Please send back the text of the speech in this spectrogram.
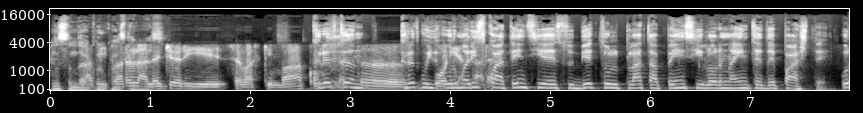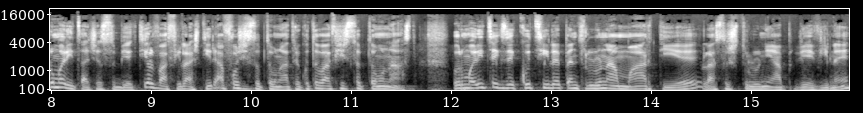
nu sunt de la acord cu asta, viitoarele alegeri, se va schimba Cred complet, că, uh, cred, uite, urmăriți cu orientarea. atenție subiectul plata pensiilor înainte de Paște. Urmăriți acest subiect. El va fi la știri, a fost și săptămâna trecută, va fi și săptămâna asta. Urmăriți execuțiile pentru luna martie, la sfârșitul lunii aprilie vine,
